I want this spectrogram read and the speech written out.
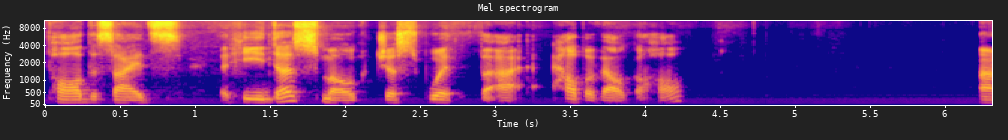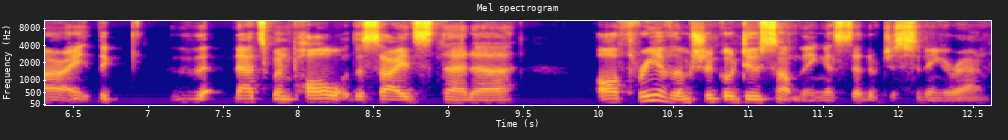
Paul decides that he does smoke just with the help of alcohol. All right, the, the, that's when Paul decides that uh, all three of them should go do something instead of just sitting around.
